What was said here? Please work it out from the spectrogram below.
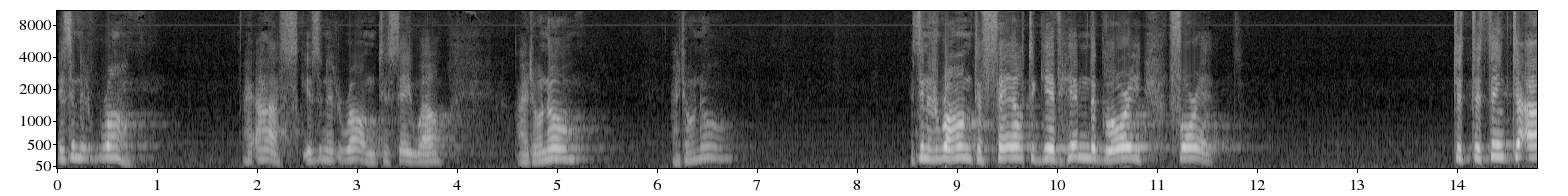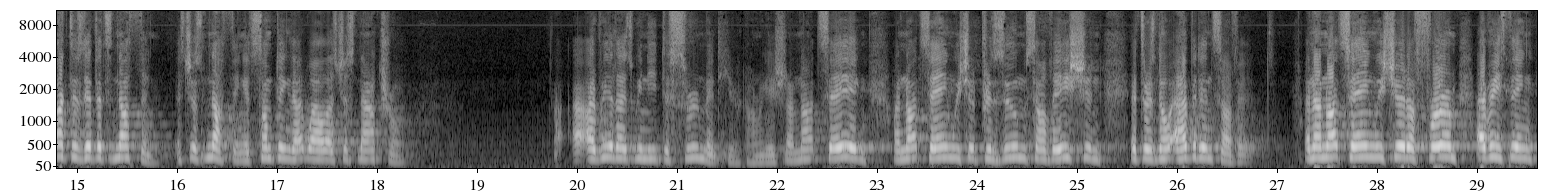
isn't it wrong? I ask, isn't it wrong to say, well, I don't know. I don't know. Isn't it wrong to fail to give him the glory for it? To, to think, to act as if it's nothing. It's just nothing. It's something that, well, that's just natural. I, I realize we need discernment here, congregation. I'm not saying, I'm not saying we should presume salvation if there's no evidence of it. And I'm not saying we should affirm everything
